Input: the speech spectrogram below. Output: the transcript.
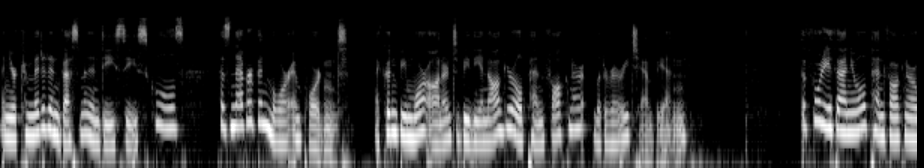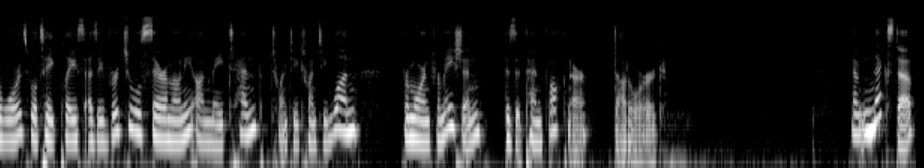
and your committed investment in DC schools has never been more important. I couldn't be more honored to be the inaugural PEN/Faulkner Literary Champion. The 40th annual PEN/Faulkner Awards will take place as a virtual ceremony on May 10, 2021. For more information, visit penfaulkner.org. Now, next up,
